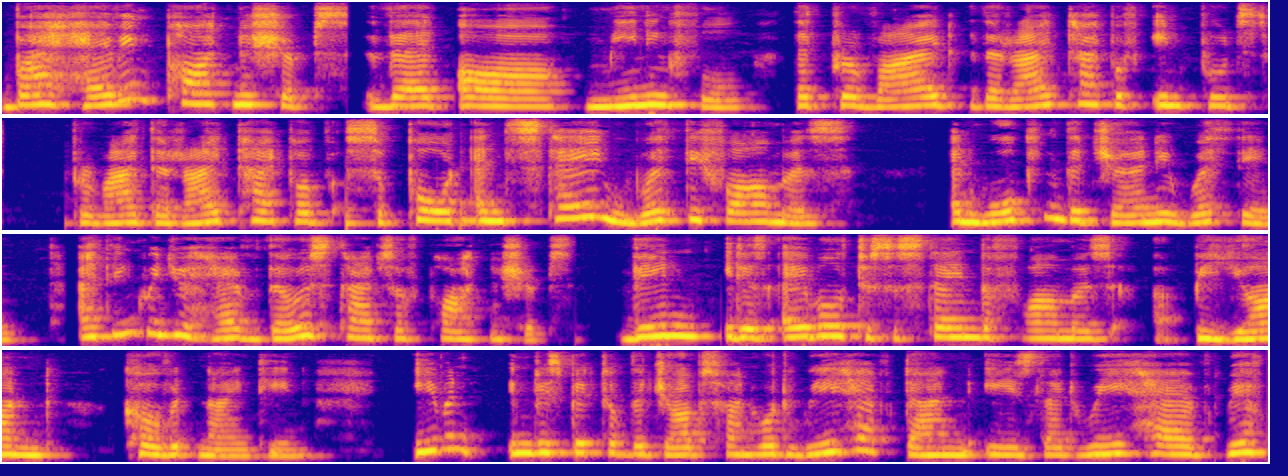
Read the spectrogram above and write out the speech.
By having partnerships that are meaningful, that provide the right type of inputs, provide the right type of support, and staying with the farmers and walking the journey with them, I think when you have those types of partnerships, then it is able to sustain the farmers uh, beyond COVID 19. Even in respect of the Jobs Fund, what we have done is that we have we have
